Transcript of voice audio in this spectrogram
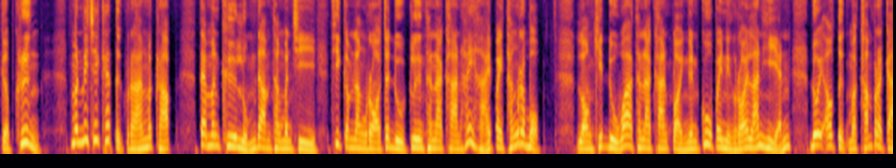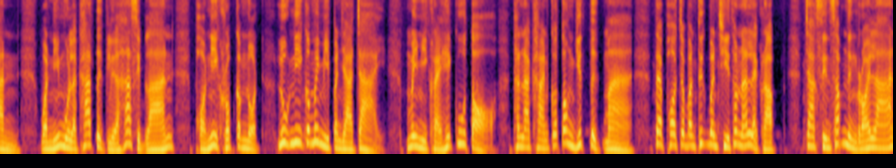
เกือบครึ่ง มันไม่ใช่แค่ตึกร้างนะครับ แต่มันคือหลุมดำทางบัญชี ที่กำลังรอจะดูดกลืนธนาคารให้หายไปทั้งระบบ ลองคิดดูว่าธนาคารปล่อยเงินกู้ไป 100 ล้านเหรียญโดยเอาตึกมาค้ำประกัน วันนี้มูลค่าตึกเหลือ 50 ล้าน พอหนี้ครบกำหนด ลูกหนี้ก็ไม่มีปัญญาจ่าย ไม่มีใครให้กู้ต่อ ธนาคารก็ต้องยึดตึกมา แต่พอจะบันทึกบัญชีเท่านั้นแหละครับ จากสินทรัพย์ 100 ล้าน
